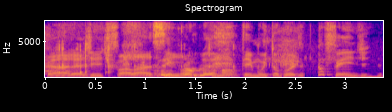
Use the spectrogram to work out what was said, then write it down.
cara, a gente falar Não assim, tem problema. tem muito gordo que ofende.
